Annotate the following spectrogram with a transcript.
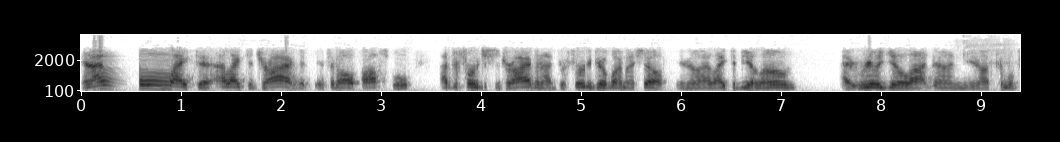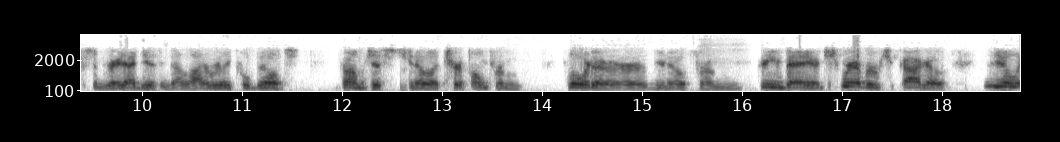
And I like to, I like to drive if, if at all possible. I prefer just to drive, and I prefer to go by myself. You know, I like to be alone. I really get a lot done. You know, I've come up with some great ideas and done a lot of really cool builds from just you know a trip home from Florida or you know from Green Bay or just wherever Chicago. You know,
